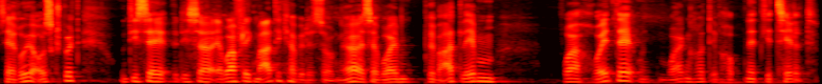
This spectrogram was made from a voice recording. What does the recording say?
sehr ruhig ausgespielt. Und diese, dieser, er war Phlegmatiker, würde ich sagen. Ja, also er war im Privatleben, war heute und morgen hat überhaupt nicht gezählt.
